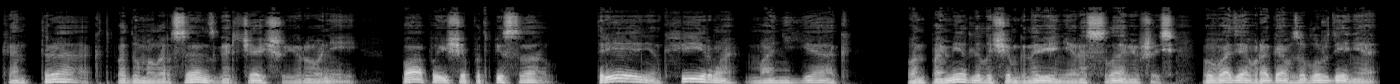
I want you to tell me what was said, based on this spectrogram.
«Контракт», — подумал Арсен с горчайшей иронией. «Папа еще подписал. Тренинг, фирма, маньяк». Он помедлил еще мгновение, расслабившись, вводя врага в заблуждение,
